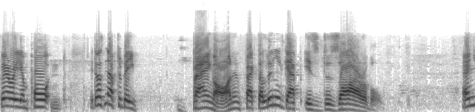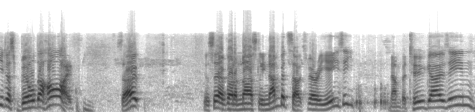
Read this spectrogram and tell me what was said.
very important. It doesn't have to be bang on. In fact, a little gap is desirable. And you just build a hive. So, You'll see I've got them nicely numbered, so it's very easy. Number two goes in.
